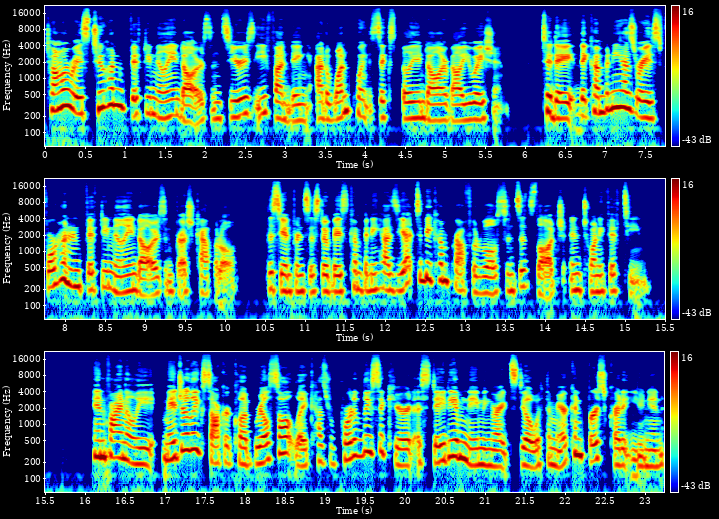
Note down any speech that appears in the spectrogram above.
Tonal raised $250 million in Series E funding at a $1.6 billion valuation. To date, the company has raised $450 million in fresh capital. The San Francisco based company has yet to become profitable since its launch in 2015. And finally, Major League Soccer club Real Salt Lake has reportedly secured a stadium naming rights deal with American First Credit Union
